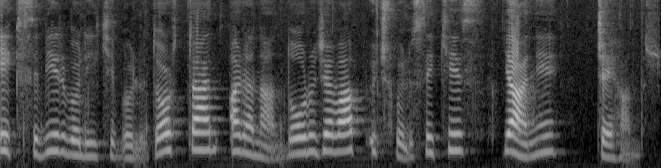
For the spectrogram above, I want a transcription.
eksi 1 bölü 2 bölü 4'ten aranan doğru cevap 3 bölü 8 yani Ceyhan'dır.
